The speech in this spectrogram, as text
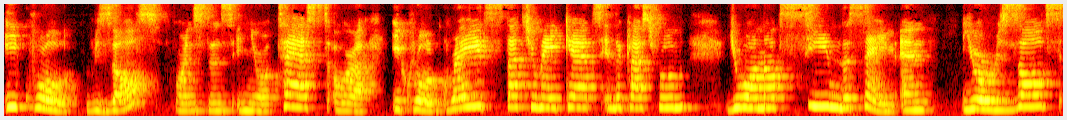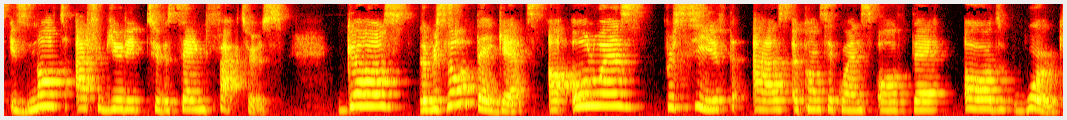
equal results, for instance, in your test or uh, equal grades that you may get in the classroom, you are not seen the same and your results is not attributed to the same factors. Girls, the result they get are always perceived as a consequence of their hard work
